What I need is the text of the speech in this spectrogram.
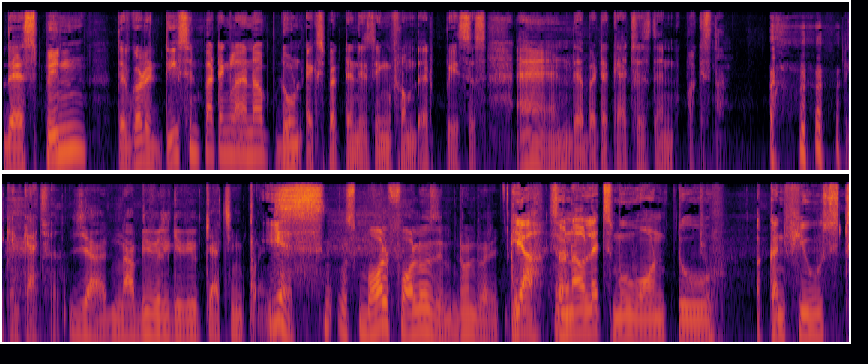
their spin. They've got a decent batting lineup. Don't expect anything from their paces. And they're better catchers than Pakistan. They can catch well. Yeah, Nabi will give you catching points. Yes. Us ball follows him. Don't worry. Yeah. So now let's move on to a confused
